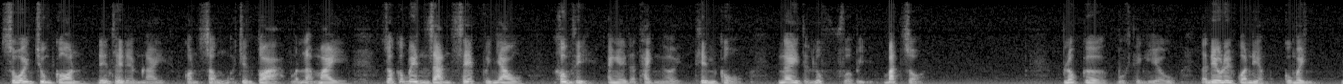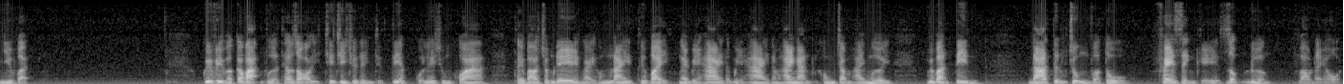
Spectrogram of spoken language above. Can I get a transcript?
số anh Trung Con đến thời điểm này còn sống ở trên tòa vẫn là may do các bên dàn xếp với nhau, không thì anh ấy đã thành người thiên cổ ngay từ lúc vừa bị bắt rồi. Blogger Bùi Thanh Hiếu đã nêu lên quan điểm của mình như vậy. Quý vị và các bạn vừa theo dõi chương trình truyền hình trực tiếp của Lê Trung Khoa, Thời báo chấm ngày hôm nay thứ Bảy ngày 12 tháng 12 năm 2020 với bản tin Đá tướng Trung vào tù, phe giành ghế rộng đường vào đại hội.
